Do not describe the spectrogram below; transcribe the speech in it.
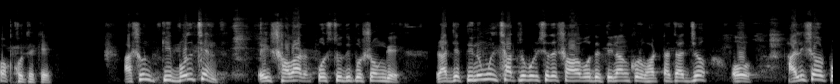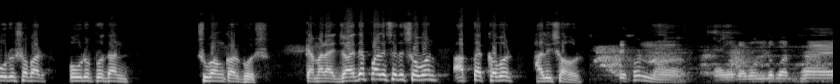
পক্ষ থেকে। আসুন, কি বলছেন এই সবার প্রস্তুতি প্রসঙ্গে? রাজ্যের তৃণমূল ছাত্র পরিষদের সভাপতি তিনাঙ্কুর ভট্টাচার্য ও হালিশহর পৌরসভার পৌরপ্রধান শুভঙ্কর ঘোষ। ক্যামেরায় জয়দেব পালের সাথে শোভন আপনার খবর, হালিশহর। দেখুন মমতা বন্দ্যোপাধ্যায়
